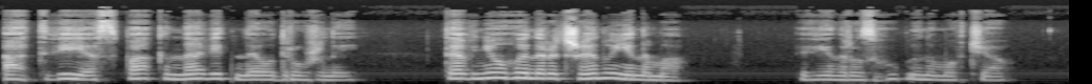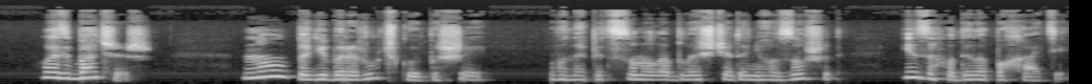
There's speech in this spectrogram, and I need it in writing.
А твій аспак навіть не одружений та в нього й нареченої нема. Він розгублено мовчав. Ось бачиш. Ну, тоді бери ручку і пиши. Вона підсунула ближче до нього зошит і заходила по хаті.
